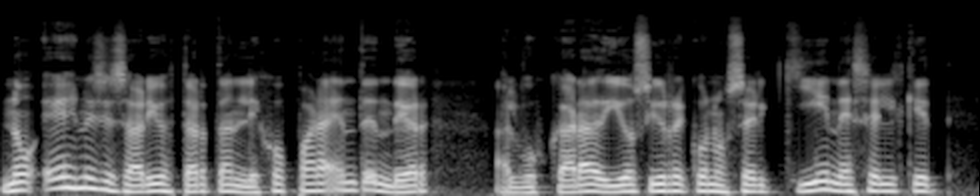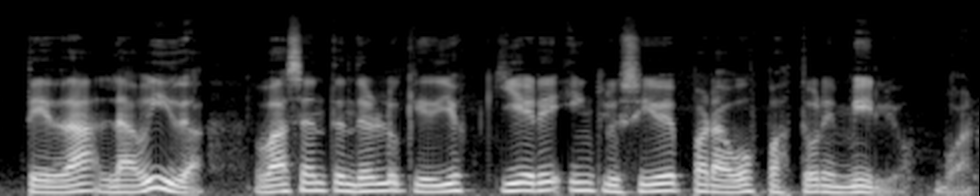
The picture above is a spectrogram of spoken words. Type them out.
No es necesario estar tan lejos para entender al buscar a Dios y reconocer quién es el que te da la vida. Vas a entender lo que Dios quiere inclusive para vos, Pastor Emilio. Bueno,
